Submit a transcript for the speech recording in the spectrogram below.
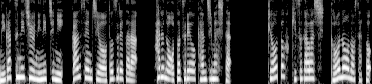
2月22日に岩泉寺を訪れたら、春の訪れを感じました。京都府木津川市東能の里。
